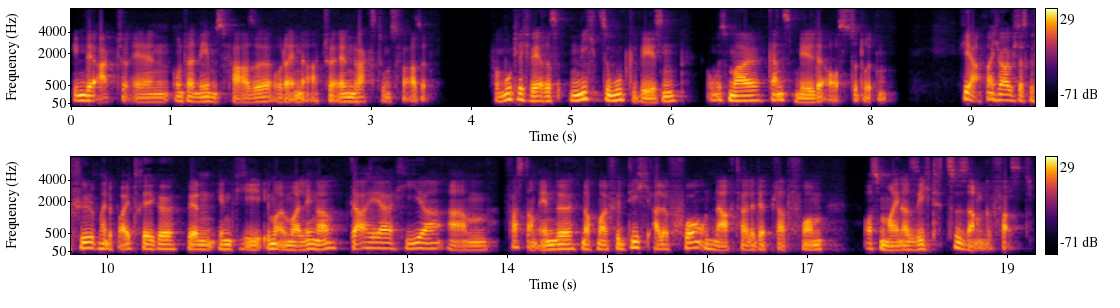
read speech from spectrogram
in der aktuellen Unternehmensphase oder in der aktuellen Wachstumsphase. Vermutlich wäre es nicht so gut gewesen, um es mal ganz milde auszudrücken. Ja, manchmal habe ich das Gefühl, meine Beiträge werden irgendwie immer, immer länger. Daher hier ähm, fast am Ende nochmal für dich alle Vor- und Nachteile der Plattform aus meiner Sicht zusammengefasst.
